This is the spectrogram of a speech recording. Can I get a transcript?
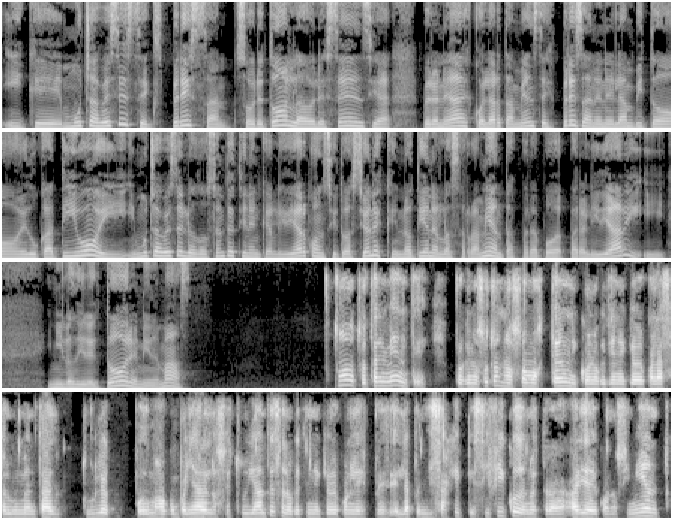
y que muchas veces se expresan, sobre todo en la adolescencia, pero en edad escolar también se expresan en el ámbito educativo y, muchas veces los docentes tienen que lidiar con situaciones que no tienen las herramientas para, poder, para lidiar y, y, ni los directores ni demás. No, totalmente, porque nosotros no somos técnicos en lo que tiene que ver con la salud mental. Tú le podemos acompañar a los estudiantes en lo que tiene que ver con el aprendizaje específico de nuestra área de conocimiento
